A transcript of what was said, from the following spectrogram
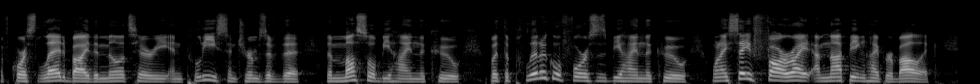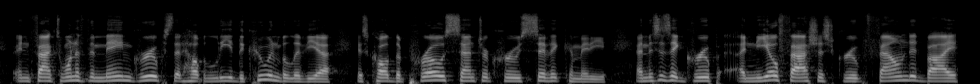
of course, led by the military and police in terms of the, the muscle behind the coup. But the political forces behind the coup, when I say far right, I'm not being hyperbolic. In fact, one of the main groups that helped lead the coup in Bolivia is called the Pro Santa Cruz Civic Committee. And this is a group, a neo fascist group founded by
